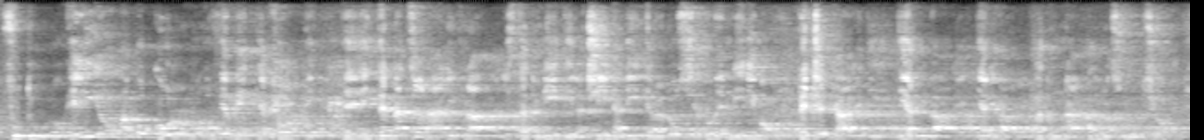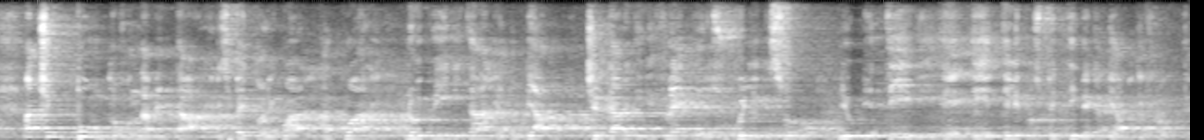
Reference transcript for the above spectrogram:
futuro. E lì occorrono ovviamente accordi eh, internazionali fra gli Stati Uniti, la Cina, l'India, la Russia come minimo per cercare di, di arrivare, di arrivare ad, una, ad una soluzione ma c'è un punto fondamentale rispetto quali, al quale noi qui in Italia dobbiamo cercare di riflettere su quelli che sono gli obiettivi e, e, e le prospettive che abbiamo di fronte.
